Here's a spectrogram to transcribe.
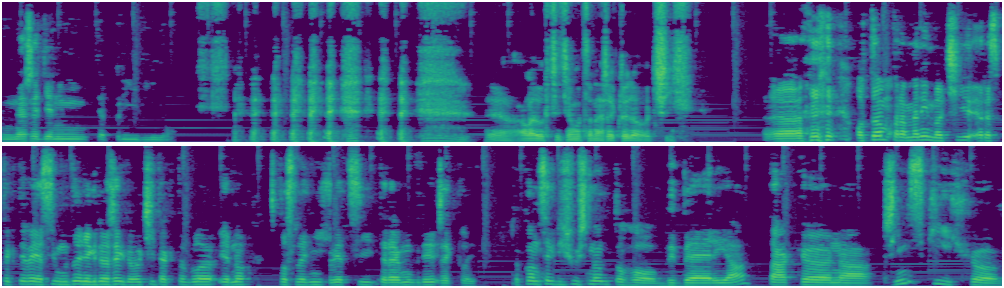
neředěný teplý víno. jo, ale určitě mu to neřekli do očí. Eh, o tom prameny mlčí, respektive jestli mu to někdo řekl do očí, tak to bylo jedno z posledních věcí, které mu kdy řekli. Dokonce, když už jsme u toho Biberia, tak eh, na římských eh,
